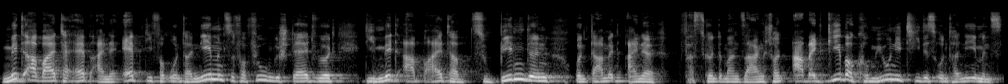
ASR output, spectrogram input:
Mitarbeiter-App, eine App, die vom Unternehmen zur Verfügung gestellt wird, die Mitarbeiter zu binden und damit eine, fast könnte man sagen, schon Arbeitgeber-Community des Unternehmens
